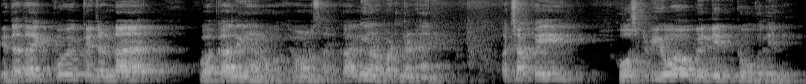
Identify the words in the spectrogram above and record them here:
ਇਹਦਾ ਤਾਂ ਇੱਕੋ ਇੱਕ ਏਜੰਡਾ ਹੈ, ਉਹ ਅਕਾਲੀਆਂ ਨੂੰ ਹੁਣ ਸਰ, ਅਕਾਲੀਆਂ ਨੂੰ ਪੜ੍ਹ ਦੇਣਾ ਨਹੀਂ ਅੱਛਾ, ਕੋਈ ਹੋਸਟ ਵੀ ਉਹ ਆ, ਉਹ ਬੇਲੀ ਟੋਕਦੇ ਨੇ।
